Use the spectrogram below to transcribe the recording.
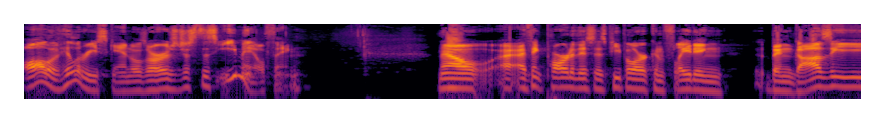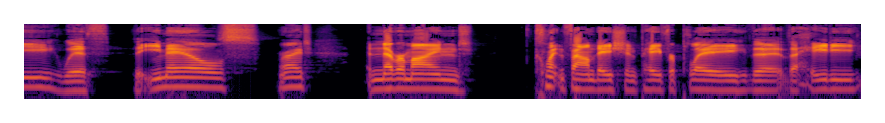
all of Hillary's scandals are is just this email thing. Now, I think part of this is people are conflating Benghazi with the emails, right? And never mind Clinton Foundation pay for play, the the Haiti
